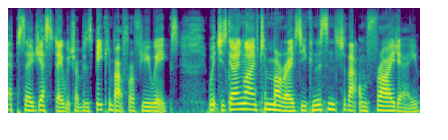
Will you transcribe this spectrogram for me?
episode yesterday, which I've been speaking about for a few weeks, which is going live tomorrow. So, you can listen to that on Friday.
